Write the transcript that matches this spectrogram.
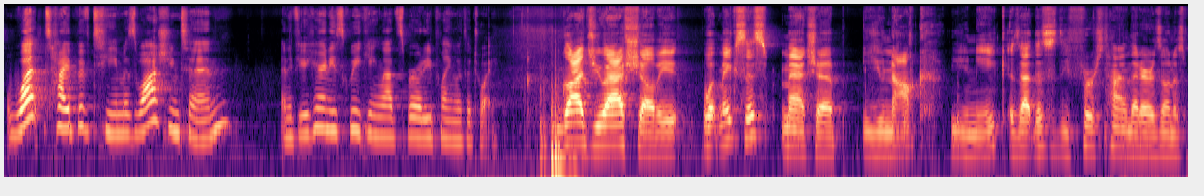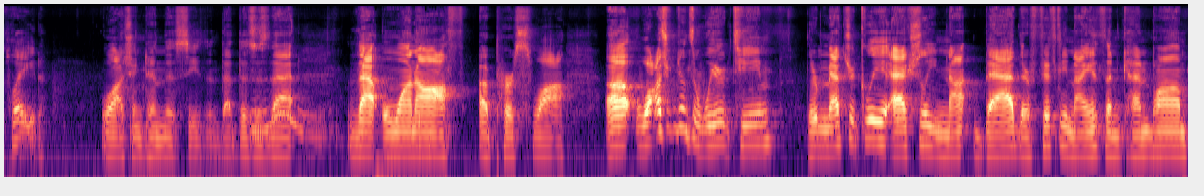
what type of team is Washington? And if you hear any squeaking, that's Brody playing with a toy. I'm glad you asked, Shelby. What makes this matchup unique, unique is that this is the first time that Arizona's played Washington this season. That this is that that one-off a Persois. Uh, Washington's a weird team. They're metrically actually not bad. They're 59th in KenPom.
